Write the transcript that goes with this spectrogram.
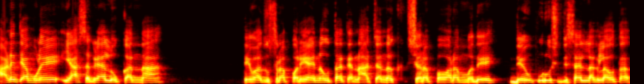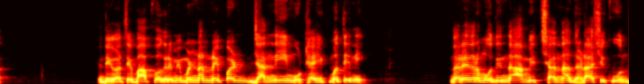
आणि त्यामुळे या सगळ्या लोकांना तेव्हा दुसरा पर्याय नव्हता. त्यांना अचानक शरद पवारांमध्ये देवपुरुष दिसायला लागला होता. देवाचे बाप वगैरे मी म्हणणार नाही पण ज्यांनी मोठ्या हिकमतीने नरेंद्र मोदींना अमित शहाना धडा शिकवून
